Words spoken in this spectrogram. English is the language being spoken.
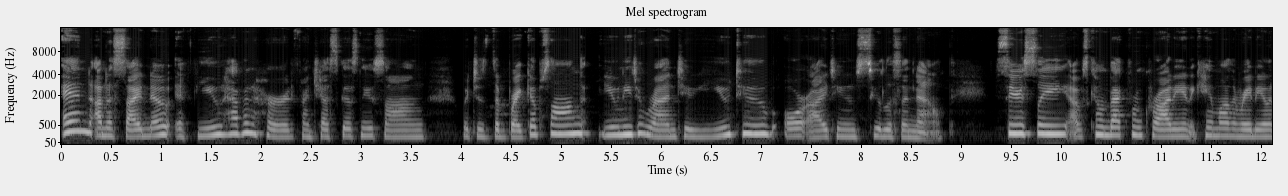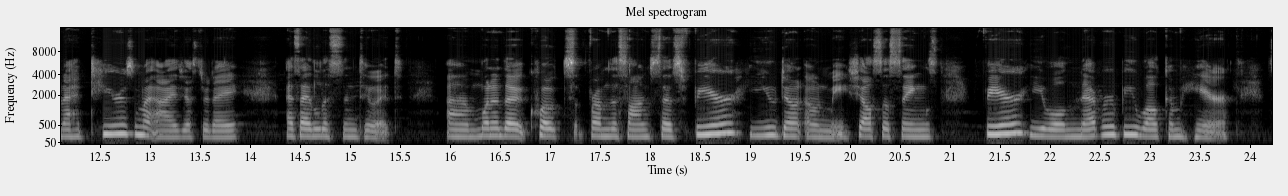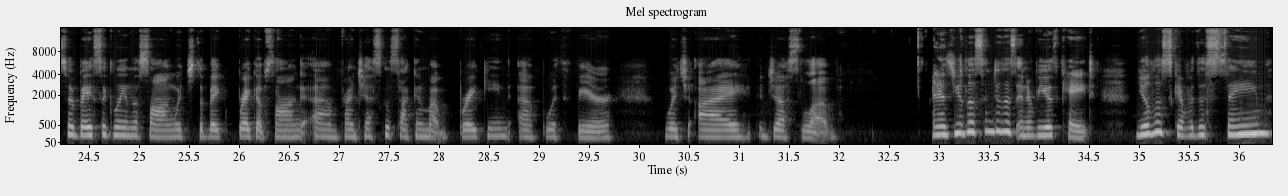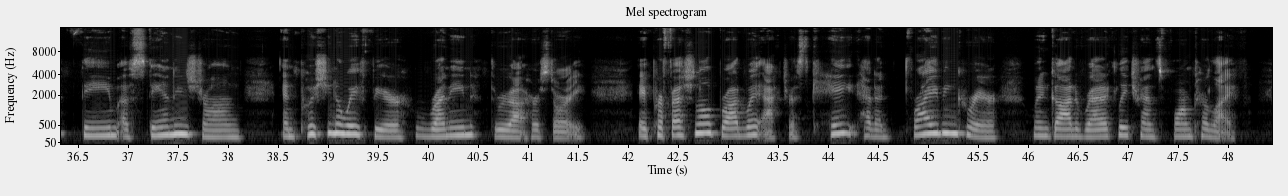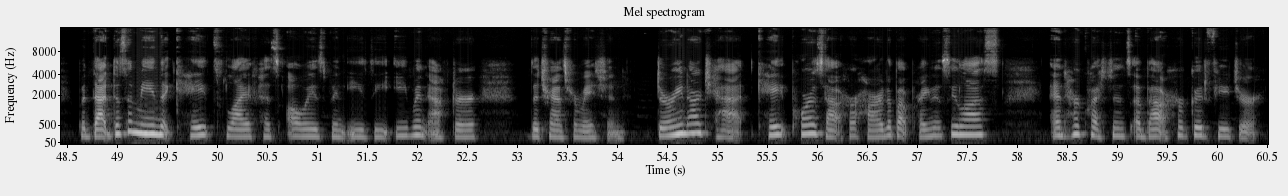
And on a side note, if you haven't heard Francesca's new song, which is the breakup song, you need to run to YouTube or iTunes to listen now. Seriously, I was coming back from karate and it came on the radio, and I had tears in my eyes yesterday as I listened to it. Um, one of the quotes from the song says, Fear, you don't own me. She also sings, Fear, you will never be welcome here. So basically, in the song, which is the breakup song, um, Francesca's talking about breaking up with fear, which I just love. And as you listen to this interview with Kate, you'll discover the same theme of standing strong and pushing away fear running throughout her story. A professional Broadway actress, Kate had a thriving career when God radically transformed her life. But that doesn't mean that Kate's life has always been easy, even after the transformation. During our chat, Kate pours out her heart about pregnancy loss and her questions about her good future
